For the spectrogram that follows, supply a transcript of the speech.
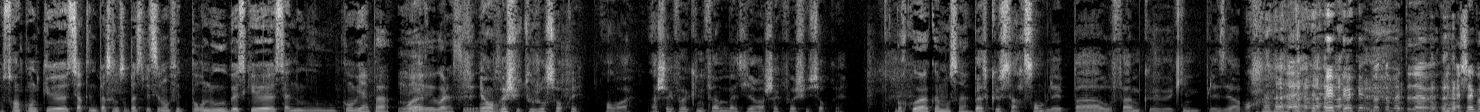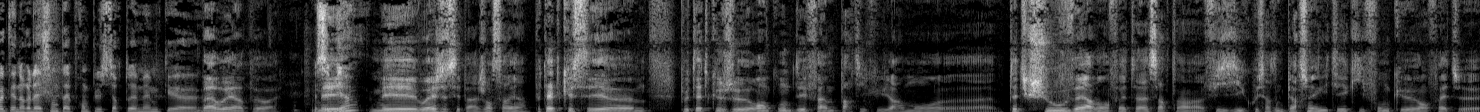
on se rend compte que certaines personnes sont pas spécialement faites pour nous parce que ça nous convient pas. Ouais. Et voilà, Et en vrai, je suis toujours surpris. En vrai. À chaque fois qu'une femme m'attire, à chaque fois, je suis surpris. Pourquoi, comment ça? Parce que ça ressemblait pas aux femmes que, qui me plaisaient avant. Donc en fait, à chaque fois que t'as une relation, t'apprends plus sur toi-même que. bah ouais, un peu, ouais. Mais c'est bien? Mais ouais, je sais pas, j'en sais rien. Peut-être que c'est, euh, peut-être que je rencontre des femmes particulièrement, euh, peut-être que je suis ouvert en fait à certains physiques ou certaines personnalités qui font que en fait euh,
